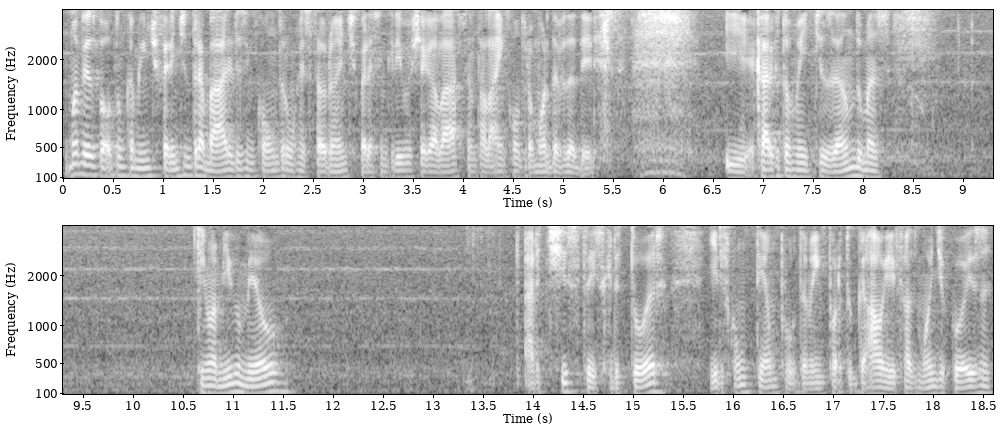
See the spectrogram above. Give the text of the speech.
uma vez voltam um caminho diferente no trabalho, eles encontram um restaurante parece incrível, chega lá, senta lá e encontra o amor da vida deles. E é claro que eu estou romantizando, mas tem um amigo meu, artista, escritor, e ele ficou um tempo também em Portugal e ele faz um monte de coisa.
